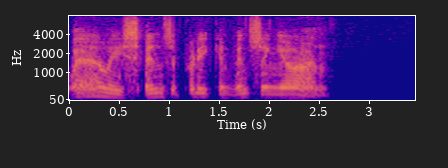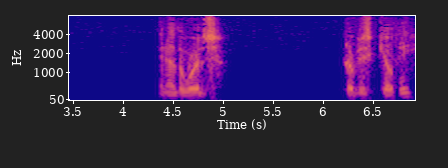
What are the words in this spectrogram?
Well, he spins a pretty convincing yarn. In other words, Kirby's guilty?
